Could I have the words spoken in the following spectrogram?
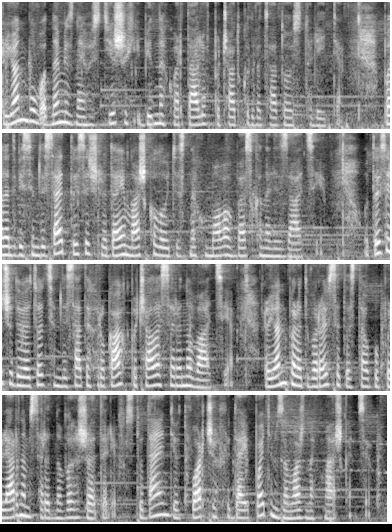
Район був одним із найгустіших і бідних кварталів початку ХХ століття. Понад 80 тисяч людей мешкало у тісних умовах без каналізації. У 1970-х роках почалася реновація. Район перетворився та став популярним серед нових жителів, студентів, творчих людей, потім заможних мешканців.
